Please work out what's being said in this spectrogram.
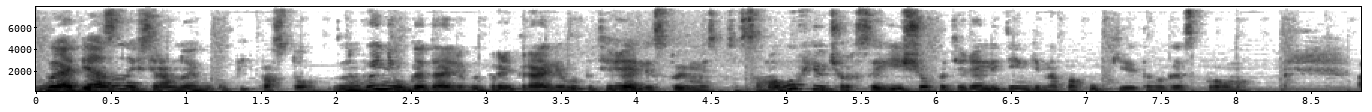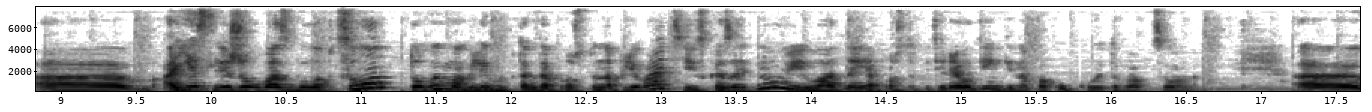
вы обязаны все равно его купить по 100. Но вы не угадали, вы проиграли, вы потеряли стоимость самого фьючерса и еще потеряли деньги на покупки этого Газпрома. А, а если же у вас был опцион, то вы могли бы тогда просто наплевать и сказать, ну и ладно, я просто потерял деньги на покупку этого опциона. А,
